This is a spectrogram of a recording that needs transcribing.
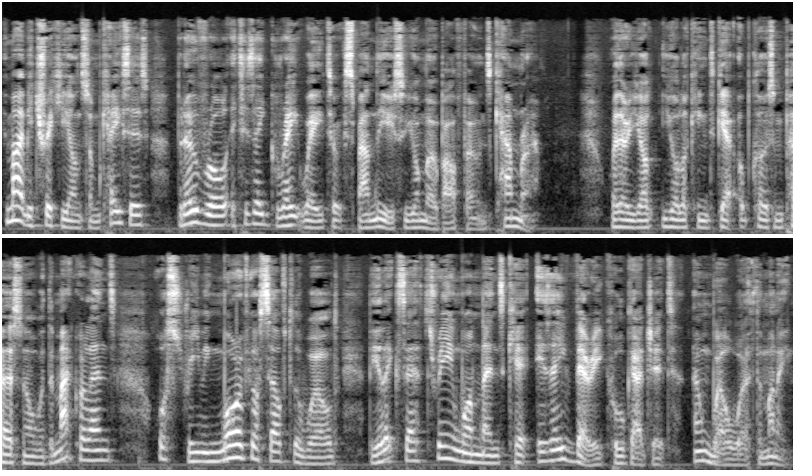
It might be tricky on some cases, but overall it is a great way to expand the use of your mobile phone's camera. Whether you're, you're looking to get up close and personal with the macro lens or streaming more of yourself to the world, the Olixar 3 in 1 lens kit is a very cool gadget and well worth the money.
